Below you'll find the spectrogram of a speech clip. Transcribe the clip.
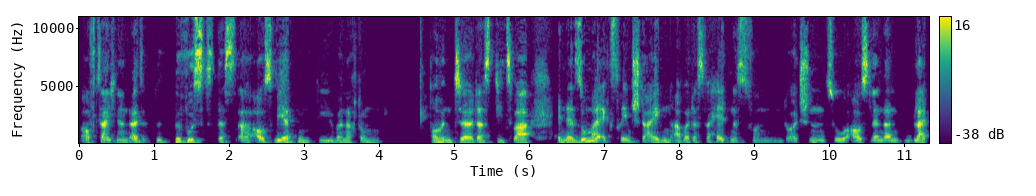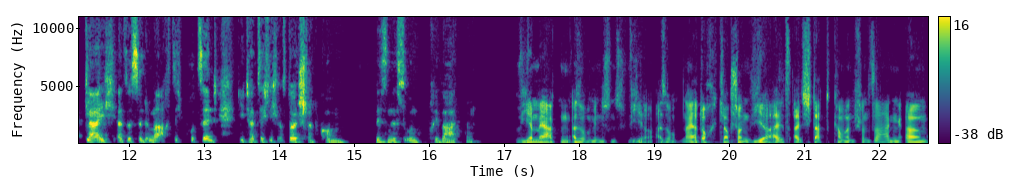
aufzeichnen, also bewusst das äh, auswerten, die Übernachtungen und äh, dass die zwar in der Summe extrem steigen, aber das Verhältnis von Deutschen zu Ausländern bleibt gleich. Also es sind immer 80 Prozent, die tatsächlich aus Deutschland kommen, Business und Privat. Ne? Wir merken, also mindestens wir, also naja doch, ich glaube schon wir als, als Stadt kann man schon sagen, ähm,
